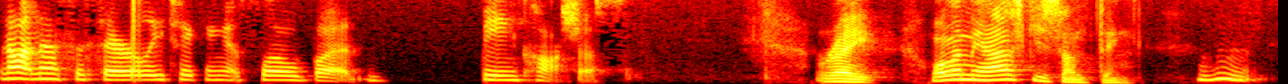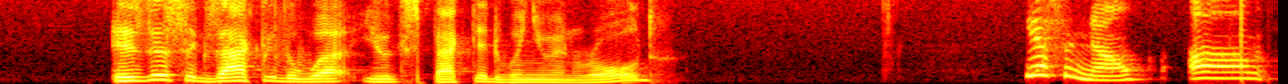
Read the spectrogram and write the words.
not necessarily taking it slow but being cautious. Right. Well let me ask you something. Mm-hmm. is this exactly the what you expected when you enrolled yes and no um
